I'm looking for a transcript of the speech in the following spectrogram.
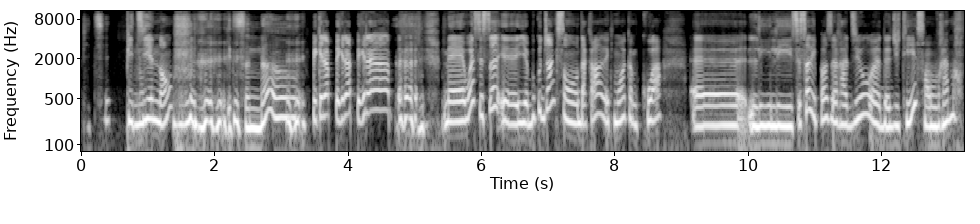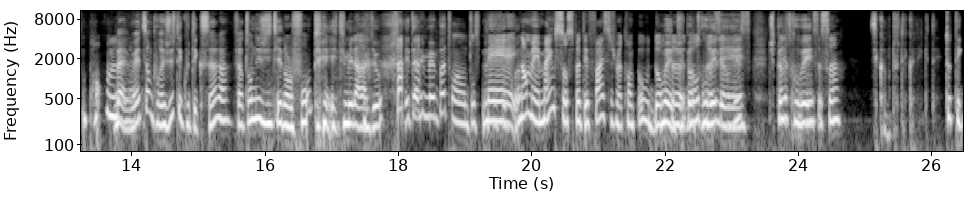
Pitié. Pitié non. It's a no. pick it up, pick it up, pick it up. Mais ouais, c'est ça. euh, Il y a beaucoup de gens qui sont d'accord avec moi comme quoi euh, les, les c'est ça les postes de radio euh, de GTA sont vraiment bons. là. Ben ouais, tu sais, on pourrait juste écouter que ça, là. Faire tourner JT dans le fond, et tu mets la radio. et t'allumes même pas ton, ton Spotify, mais non, mais même sur Spotify, si je me trompe pas, ou d'autres Ouais, tu peux d'autres retrouver les- services, tu peux retrouver. c'est ça. C'est comme tout est connecté. Tout est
